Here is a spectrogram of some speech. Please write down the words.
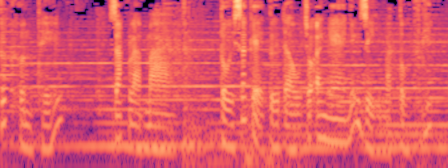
phức hơn thế. Chắc là mà, Tôi sẽ kể từ đầu cho anh nghe những gì mà tôi biết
